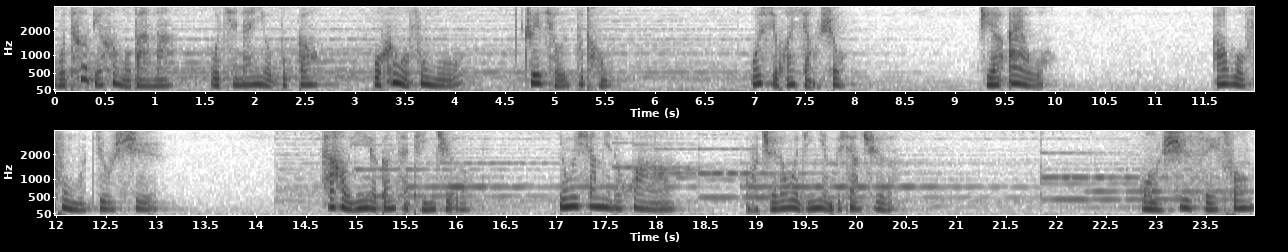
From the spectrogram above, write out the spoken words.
我特别恨我爸妈，我前男友不高，我恨我父母追求不同。我喜欢享受，只要爱我，而我父母就是。还好音乐刚才停止了，因为下面的话，我觉得我已经念不下去了。往事随风。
